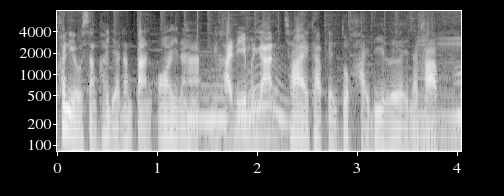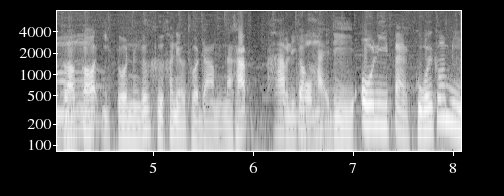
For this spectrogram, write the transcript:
ข้าวเหนียวสังขยาน้ำตาลอ้อยนะฮะมีขายดีเหมือนกัน ใช่ครับเป็นตัวขายดีเลยนะครับอืมแล้วก็อีกตัวหนึ่งก็คือข้าวเหนียวถั่วดำนะครับครับตัวนี้ก็ผม ขายดีโอนีแปะกล้วยก็มี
